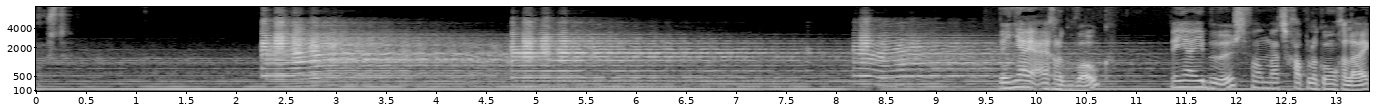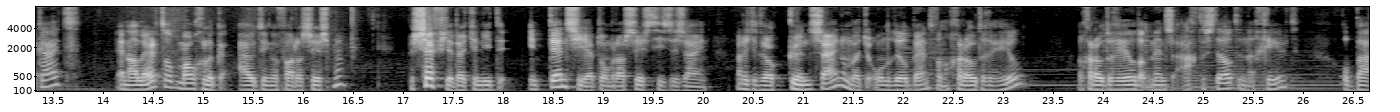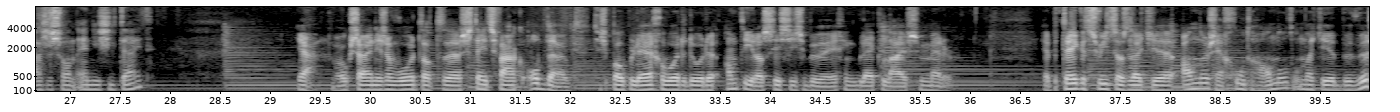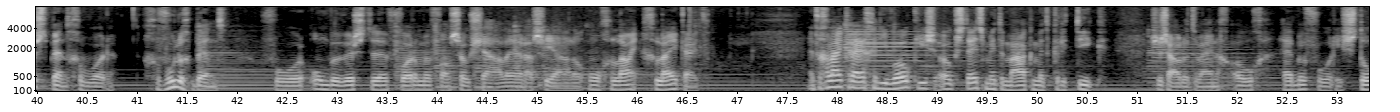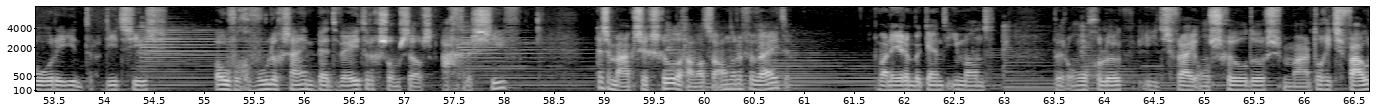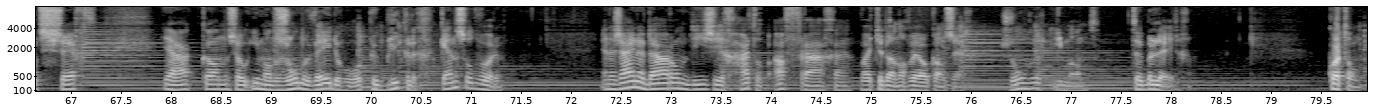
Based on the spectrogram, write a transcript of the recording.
moest. Ben jij eigenlijk woke? Ben jij je bewust van maatschappelijke ongelijkheid? En alert op mogelijke uitingen van racisme? Besef je dat je niet de intentie hebt om racistisch te zijn, maar dat je het wel kunt zijn omdat je onderdeel bent van een groter geheel? Een groter geheel dat mensen achterstelt en negeert op basis van etniciteit? Ja, woke zijn is een woord dat uh, steeds vaker opduikt. Het is populair geworden door de antiracistische beweging Black Lives Matter. Het betekent zoiets als dat je anders en goed handelt omdat je bewust bent geworden, gevoelig bent voor onbewuste vormen van sociale en raciale ongelijkheid. En tegelijk krijgen die wokies ook steeds meer te maken met kritiek. Ze zouden te weinig oog hebben voor historie en tradities, overgevoelig zijn, bedweterig, soms zelfs agressief. En ze maken zich schuldig aan wat ze anderen verwijten. Wanneer een bekend iemand per ongeluk iets vrij onschuldigs, maar toch iets fouts zegt, ja, kan zo iemand zonder wederhoor publiekelijk gecanceld worden. En er zijn er daarom die zich hardop afvragen wat je dan nog wel kan zeggen, zonder iemand te beledigen. Kortom,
